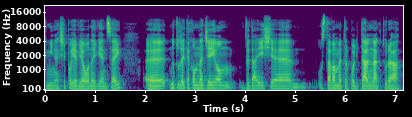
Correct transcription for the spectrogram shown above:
gminach się pojawiało najwięcej. E, no tutaj taką nadzieją wydaje się ustawa metropolitalna, która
